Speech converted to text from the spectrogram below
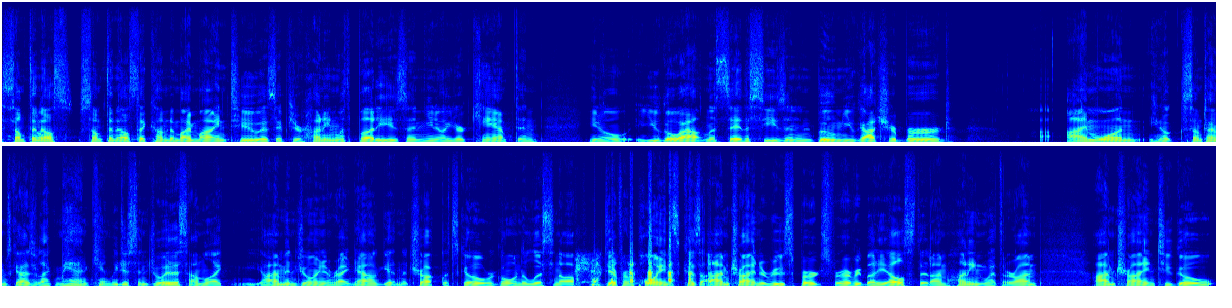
something else, something else that come to my mind too is if you're hunting with buddies and you know you're camped and you know you go out and let's say the season and boom, you got your bird. I'm one, you know, sometimes guys are like, man, can't we just enjoy this? I'm like, I'm enjoying it right now. Get in the truck, let's go. We're going to listen off different points because I'm trying to roost birds for everybody else that I'm hunting with, or I'm, I'm trying to go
